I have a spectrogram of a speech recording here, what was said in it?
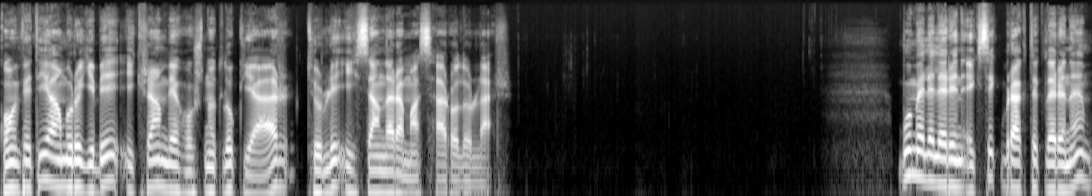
konfeti yağmuru gibi ikram ve hoşnutluk yağar, türlü ihsanlara mazhar olurlar. Bu melelerin eksik bıraktıklarını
